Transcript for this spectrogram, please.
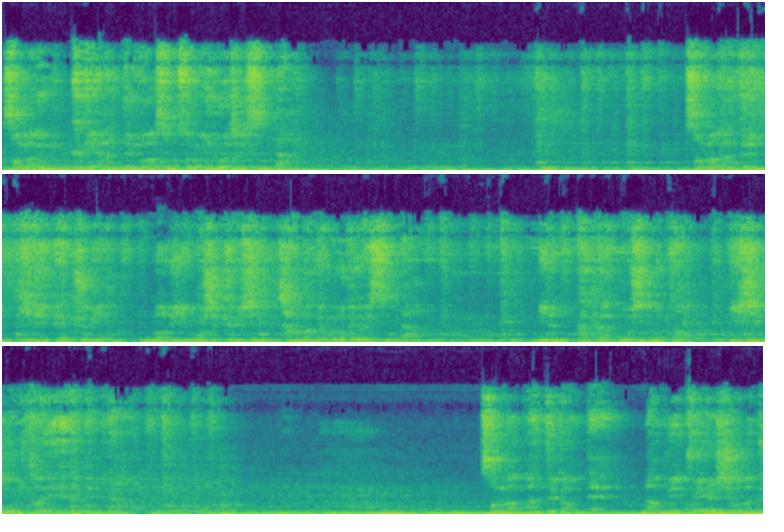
성막은 크게 안뜰과 성소로 이루어져 있습니다. 100큐빗, 머리 50큐빗인 장방형으로 되어 있습니다. 이는 각각 50m, 25m에 해당됩니다. 성막 안뜰 가운데 나무의 구리를 씌워 만든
